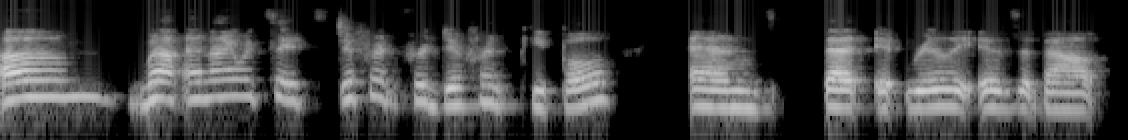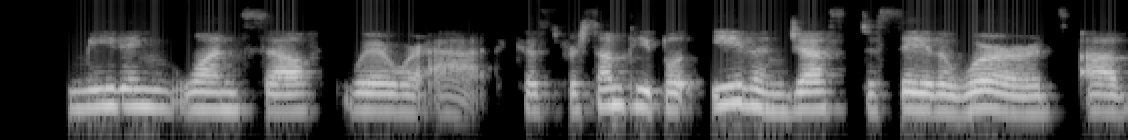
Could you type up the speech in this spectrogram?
Um, well, and I would say it's different for different people, and that it really is about meeting oneself where we're at. Because for some people, even just to say the words of,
